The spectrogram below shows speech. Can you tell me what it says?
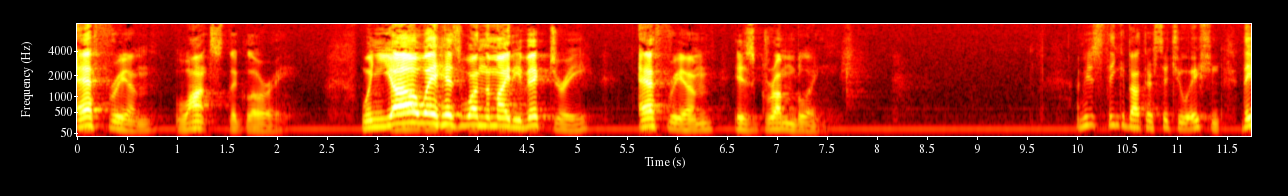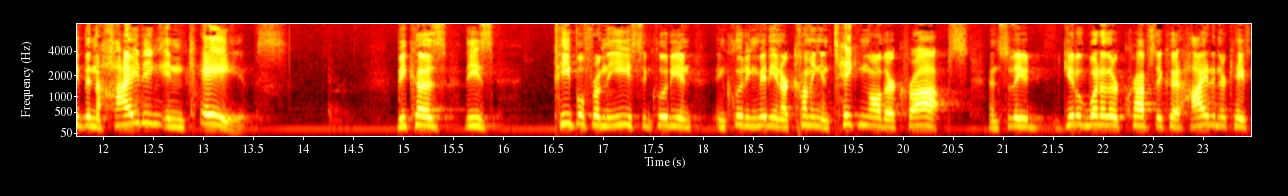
Ephraim wants the glory. When Yahweh has won the mighty victory, Ephraim is grumbling. I mean, just think about their situation. They've been hiding in caves because these people from the east, including, including Midian, are coming and taking all their crops. And so they get what other crops they could hide in their caves.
